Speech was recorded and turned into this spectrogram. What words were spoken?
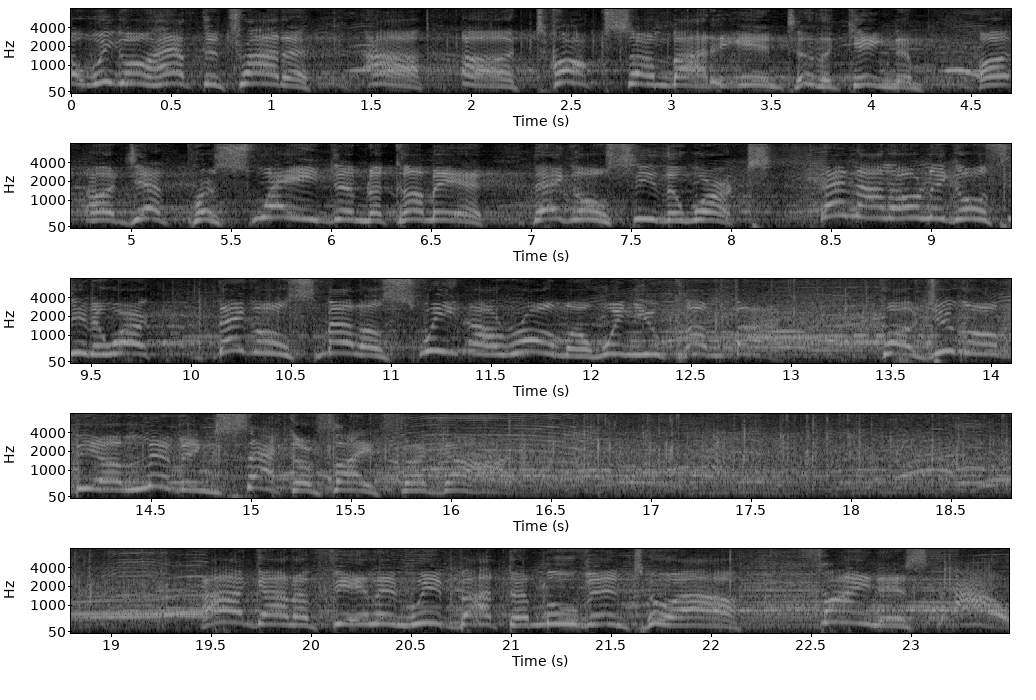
are we going to have to try to uh, uh, talk somebody into the kingdom or, or just persuade them to come in? They're going to see the works. They're not only going to see the work, they're going to smell a sweet aroma when you come by because you're going to be a living sacrifice for God. I got a feeling we're about to move into our finest hour.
